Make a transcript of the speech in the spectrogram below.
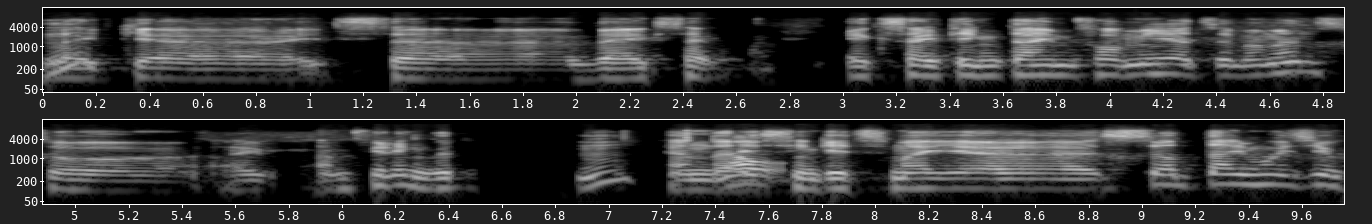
Hmm? Like uh, it's a uh, very exci exciting time for me at the moment, so I, am feeling good. Hmm? And now, I think it's my uh, third time with you.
